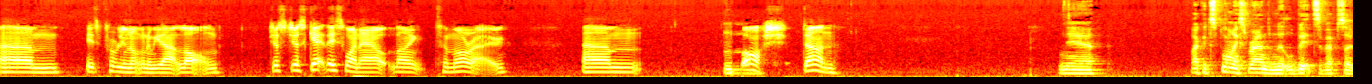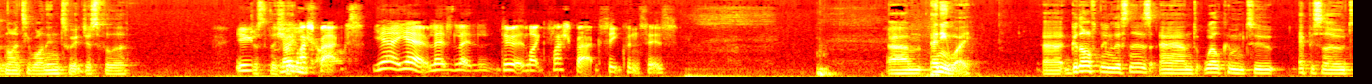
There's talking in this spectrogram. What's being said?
Um, it's probably not going to be that long. Just just get this one out like tomorrow. Um, Mhm. Bosh, done. Yeah. I could splice random little bits of episode 91 into it just for the. You Just the No, flashbacks. Yeah, yeah. Let's let do it like flashback sequences. Um, anyway, uh, good afternoon, listeners, and welcome to episode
